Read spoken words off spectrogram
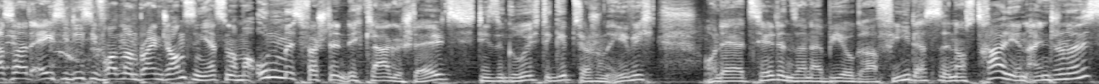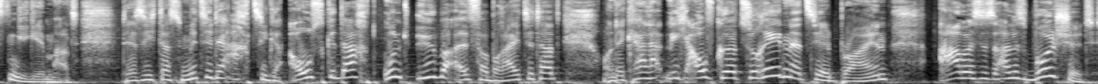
Das hat ACDC-Frontmann Brian Johnson jetzt nochmal unmissverständlich klargestellt. Diese Gerüchte gibt's ja schon ewig und er erzählt in seiner Biografie, dass es in Australien einen Journalisten gegeben hat, der sich das Mitte der 80er ausgedacht und überall verbreitet hat und der Kerl hat nicht aufgehört zu reden, erzählt Brian, aber es ist alles Bullshit.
